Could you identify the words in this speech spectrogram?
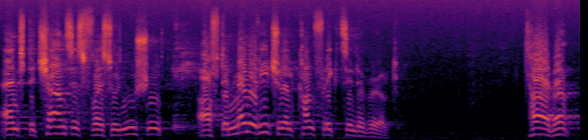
and the chances for a solution of the many regional conflicts in the world. However,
